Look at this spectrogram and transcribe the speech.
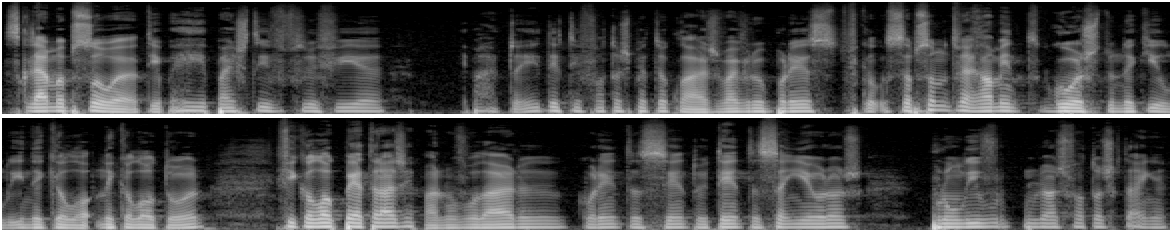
se calhar uma pessoa, tipo, ei pá, este livro de fotografia epá, deve ter fotos espetaculares, vai ver o preço. fica- se a pessoa não tiver realmente gosto naquilo e naquele, naquele autor, fica logo pé atrás, epá, não vou dar eh, 40, 60, 80, 100 euros por um livro por melhores fotos que tenha.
